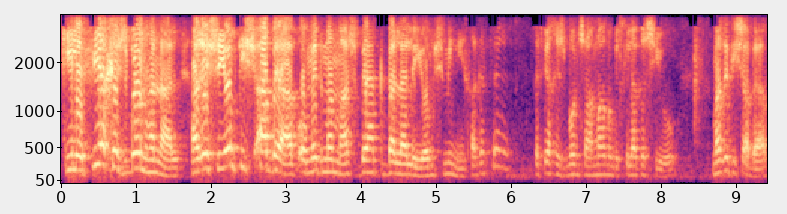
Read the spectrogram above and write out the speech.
כי לפי החשבון הנ"ל, הרי שיום תשעה באב עומד ממש בהקבלה ליום שמיני חג עצרת. לפי החשבון שאמרנו בתחילת השיעור, מה זה תשעה באב?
